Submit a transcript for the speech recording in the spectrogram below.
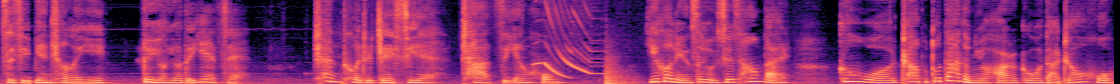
自己变成了一绿油油的叶子，衬托着这些姹紫嫣红。一个脸色有些苍白、跟我差不多大的女孩跟我打招呼：“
